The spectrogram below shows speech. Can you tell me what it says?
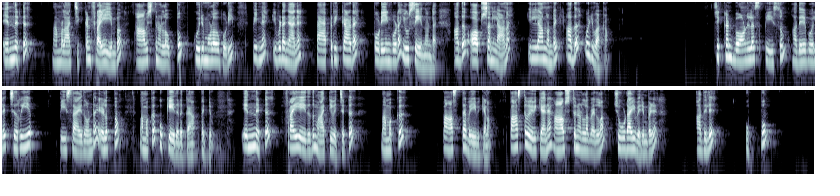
എന്നിട്ട് നമ്മൾ ആ ചിക്കൻ ഫ്രൈ ചെയ്യുമ്പം ആവശ്യത്തിനുള്ള ഉപ്പും കുരുമുളക് പൊടിയും പിന്നെ ഇവിടെ ഞാൻ പാപ്രിക്കയുടെ പൊടിയും കൂടെ യൂസ് ചെയ്യുന്നുണ്ട്. അത് ഓപ്ഷനിലാണ്. ഇല്ലയെന്നുണ്ടെങ്കിൽ അത് ഒഴിവാക്കാം. ചിക്കൻ ബോൺലെസ് പീസും അതേപോലെ ചെറിയ പീസായതുകൊണ്ട് എളുപ്പം നമുക്ക് കുക്ക് ചെയ്തെടുക്കാൻ പറ്റും. എന്നിട്ട് ഫ്രൈ ചെയ്തത് മാറ്റി വെച്ചിട്ട് നമുക്ക് പാസ്ത വേവിക്കണം. പാസ്ത വേവിക്കാൻ ആവശ്യത്തിനുള്ള വെള്ളം ചൂടായി വരുമ്പോൾ അതിൽ ഉപ്പും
